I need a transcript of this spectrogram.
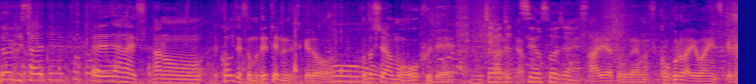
競技されてるとこえーじゃないです。あのコンテストも出てるんですけど、今年はもうオフで。めちゃめちゃ強そうじゃないですかありがとうございます。心は弱いんですけど。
